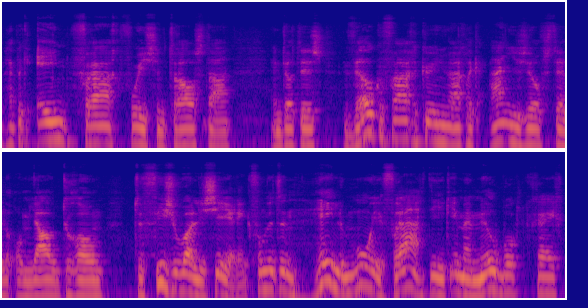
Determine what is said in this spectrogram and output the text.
heb ik één vraag voor je centraal staan. En dat is, welke vragen kun je nu eigenlijk aan jezelf stellen om jouw droom te visualiseren? Ik vond dit een hele mooie vraag die ik in mijn mailbox kreeg.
